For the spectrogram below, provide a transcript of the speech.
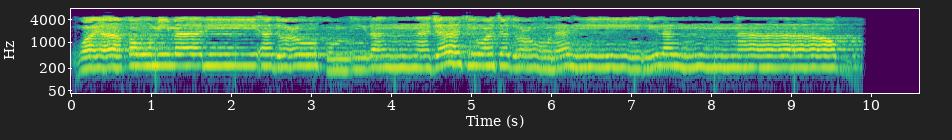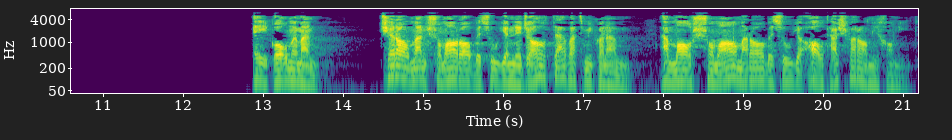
ويا قوم ما لي أدعوكم إلى النجاة وتدعونني إلى النار. ای قوم من چرا من شما را به سوی نجات دعوت می کنم اما شما مرا به سوی آتش فرا می خانید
